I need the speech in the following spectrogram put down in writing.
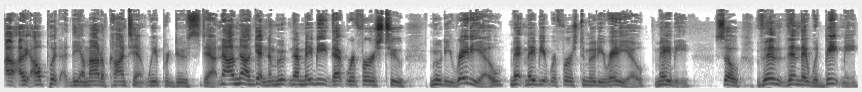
I, will put the amount of content we produce down. Now, now again, now maybe that refers to Moody Radio. Maybe it refers to Moody Radio. Maybe. So then, then they would beat me.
